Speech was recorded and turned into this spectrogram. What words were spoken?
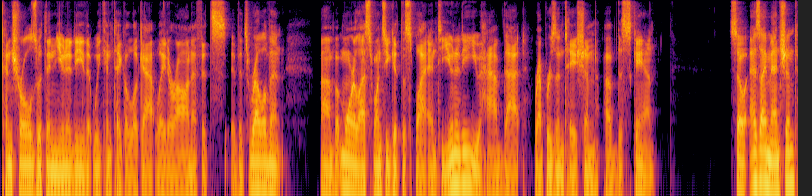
controls within Unity that we can take a look at later on if it's if it's relevant. Um, but more or less, once you get the splat into Unity, you have that representation of the scan. So as I mentioned,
